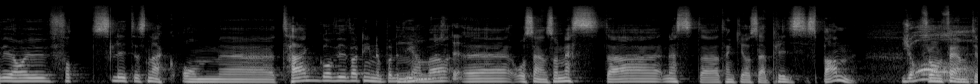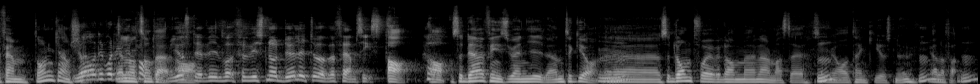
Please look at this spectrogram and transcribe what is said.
vi har ju fått lite snack om eh, tagg har vi varit inne på lite grann. Va? just Eh, och sen så nästa, nästa tänker jag så här, prisspann. Ja! Från 5 till 15 kanske. Ja, det var det Eller vi pratade om. Just det, vi, var- för vi snudde lite över fem sist. Ja, ja, så där finns ju en given tycker jag. Mm. Eh, så de två är väl de närmaste som jag tänker just nu Mm. i alla fall.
